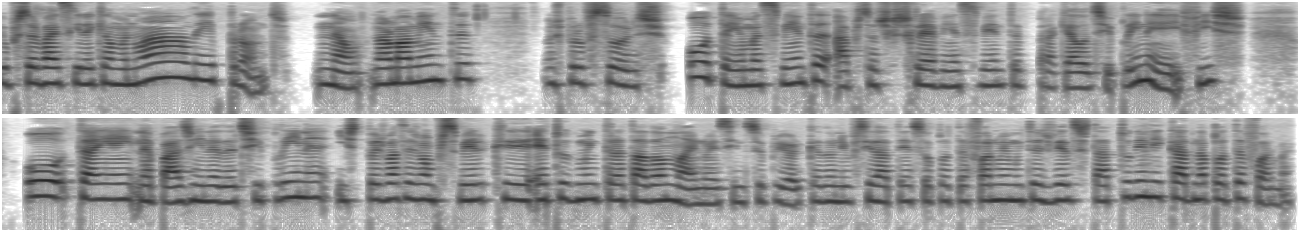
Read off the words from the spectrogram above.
e o professor vai seguir aquele manual e pronto. Não, normalmente os professores ou têm uma sebenta, há professores que escrevem a sebenta para aquela disciplina e aí fixe, ou têm na página da disciplina, isto depois vocês vão perceber que é tudo muito tratado online no ensino superior. Cada universidade tem a sua plataforma e muitas vezes está tudo indicado na plataforma.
